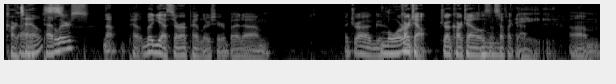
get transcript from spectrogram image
Cartels. peddlers. Not ped- but yes, there are peddlers here, but um, a drug Lord? cartel, drug cartels and stuff like that. Um,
